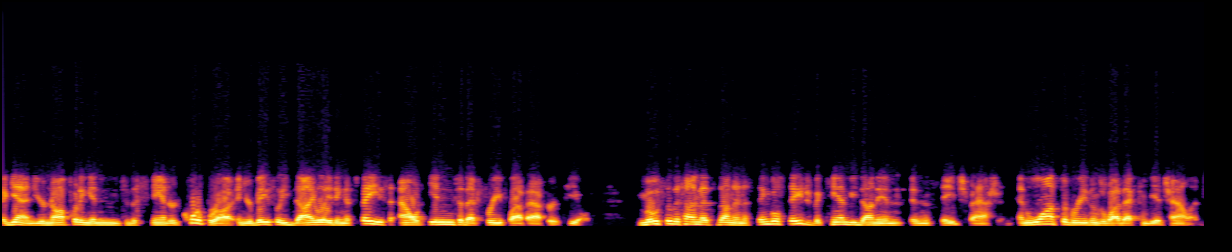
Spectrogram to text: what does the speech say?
again, you're not putting it into the standard corpora, and you're basically dilating a space out into that free flap after it's healed. Most of the time that's done in a single stage, but can be done in, in stage fashion. And lots of reasons why that can be a challenge.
